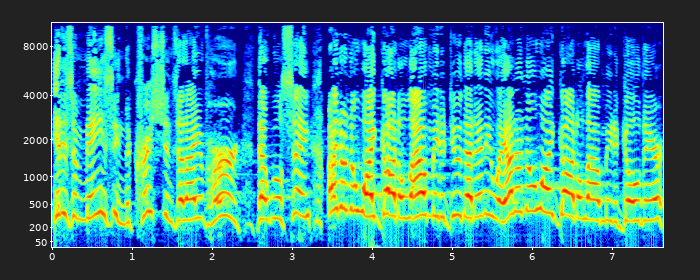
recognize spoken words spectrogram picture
It is amazing the Christians that I have heard that will say, I don't know why God allowed me to do that anyway. I don't know why God allowed me to go there.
